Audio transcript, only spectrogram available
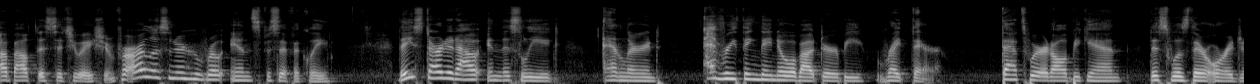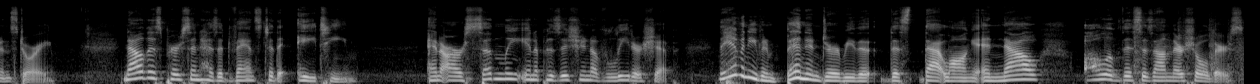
about this situation. For our listener who wrote in specifically, they started out in this league and learned everything they know about Derby right there. That's where it all began. This was their origin story. Now, this person has advanced to the A team and are suddenly in a position of leadership they haven't even been in Derby that this that long, and now all of this is on their shoulders.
